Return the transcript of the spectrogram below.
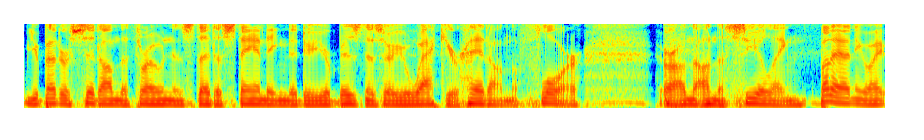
you better sit on the throne instead of standing to do your business, or you whack your head on the floor or on the, on the ceiling. But anyway,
